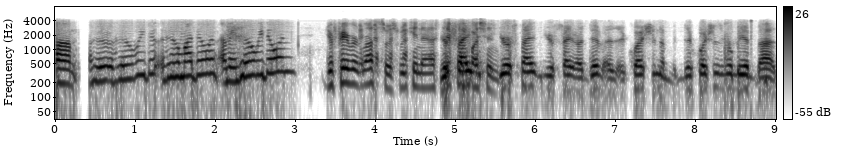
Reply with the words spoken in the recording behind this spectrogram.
Um, who who we do? Who am I doing? I mean, who are we doing? Your favorite wrestlers. We can ask Your different favorite, questions. your fa- your favorite div- a question. The question is going to be about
